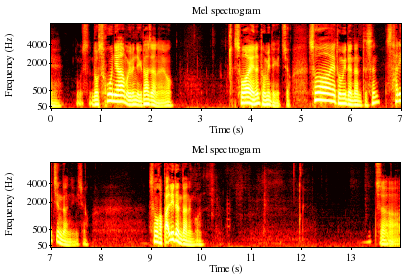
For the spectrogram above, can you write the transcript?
예. 무슨, 너 소냐? 뭐 이런 얘기도 하잖아요. 소화에는 도움이 되겠죠. 소화에 도움이 된다는 뜻은 살이 찐다는 얘기죠. 소화가 빨리 된다는 건. 자,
